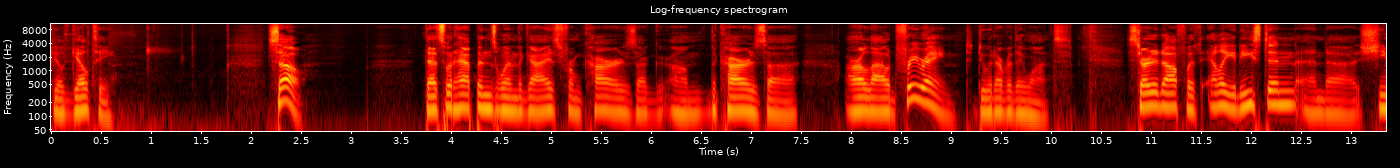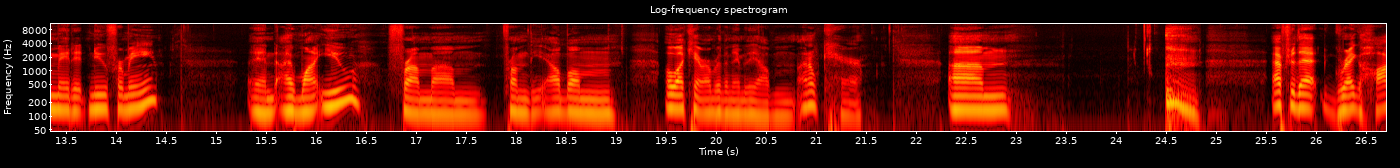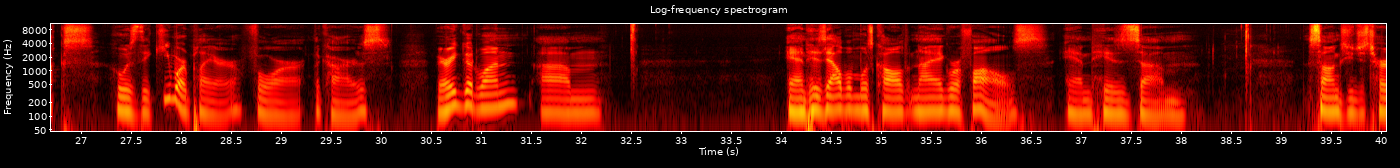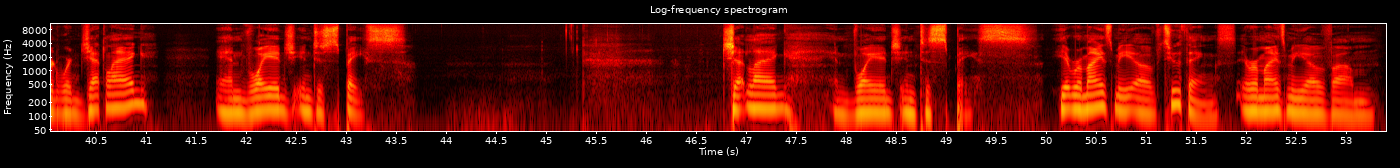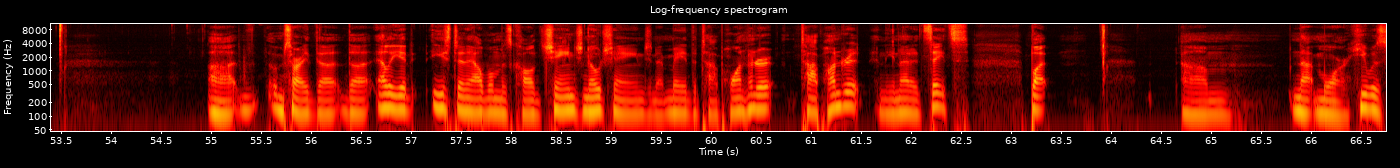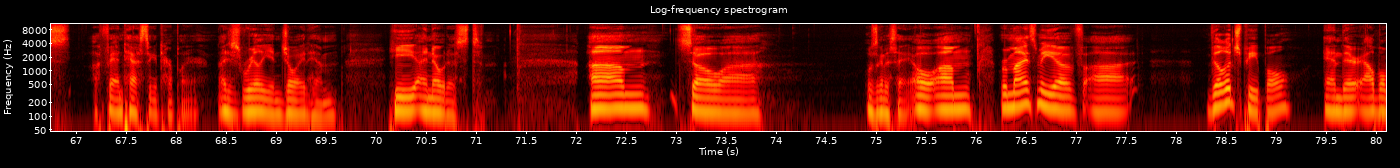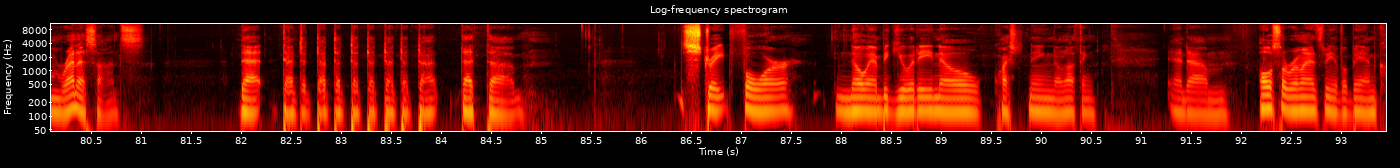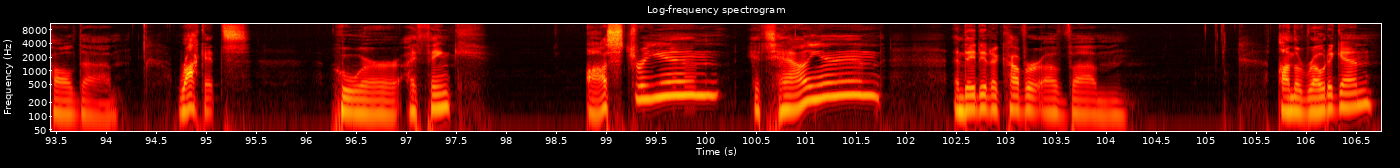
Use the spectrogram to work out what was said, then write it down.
Feel guilty. So, that's what happens when the guys from Cars are um, the Cars uh, are allowed free reign to do whatever they want. Started off with Elliot Easton, and uh, she made it new for me. And I want you from um, from the album. Oh, I can't remember the name of the album. I don't care. Um, after that, Greg Hawkes, who was the keyboard player for the Cars, very good one. Um, and his album was called Niagara Falls, and his um, songs you just heard were Jet Lag and Voyage into Space. Jet Lag and Voyage into Space. It reminds me of two things. It reminds me of um, uh, I'm sorry, the the Elliot Easton album is called Change No Change, and it made the top 100 top 100 in the United States, but um, not more. He was a fantastic guitar player. I just really enjoyed him. He I noticed. Um, so uh, what was I going to say? Oh, um, reminds me of uh, Village People and their album Renaissance. That that um, straight four, no ambiguity, no questioning, no nothing, and um, also reminds me of a band called uh, Rockets, who were I think Austrian, Italian, and they did a cover of um, "On the Road Again"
